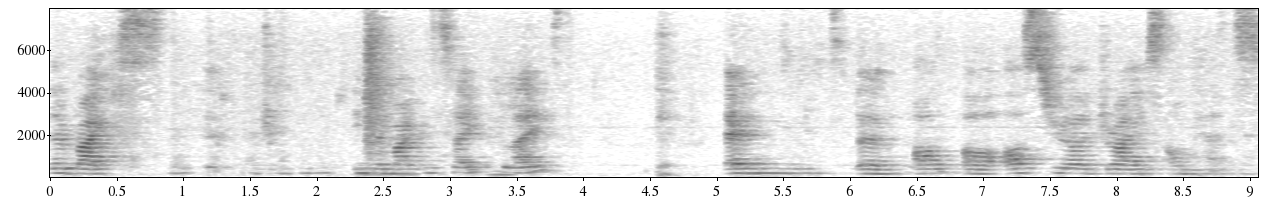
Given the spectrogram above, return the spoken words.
their bikes in the market side place and um, Au- Austria drives on pets.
